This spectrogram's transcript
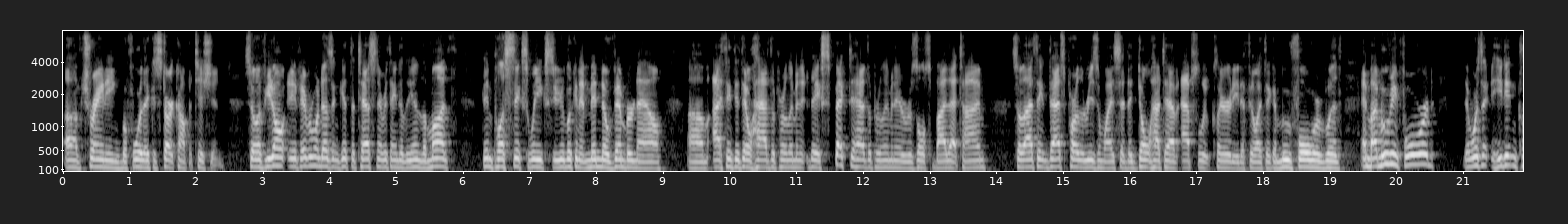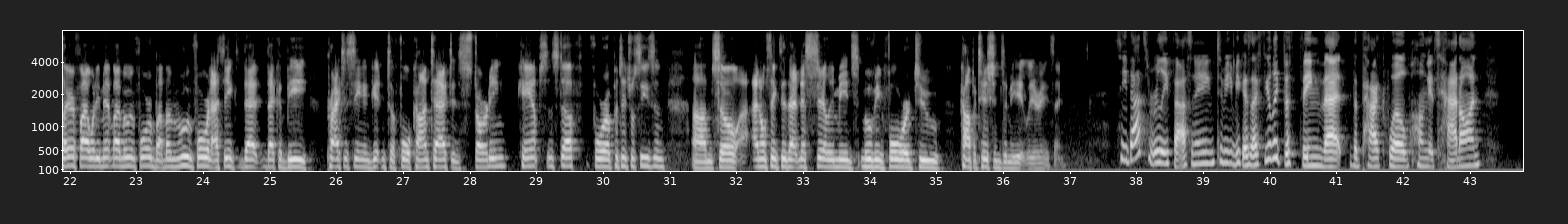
of training before they could start competition. So if you don't, if everyone doesn't get the test and everything to the end of the month, then plus six weeks, so you're looking at mid-November now. Um, I think that they'll have the preliminary. They expect to have the preliminary results by that time. So I think that's part of the reason why I said they don't have to have absolute clarity to feel like they can move forward with. And by moving forward, there wasn't. He didn't clarify what he meant by moving forward. But by moving forward, I think that that could be practicing and getting to full contact and starting camps and stuff for a potential season. Um, so I don't think that that necessarily means moving forward to competitions immediately or anything. See, that's really fascinating to me because I feel like the thing that the Pac 12 hung its hat on,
